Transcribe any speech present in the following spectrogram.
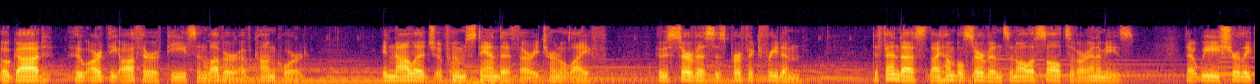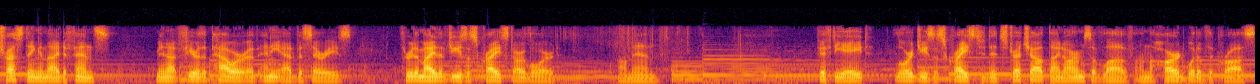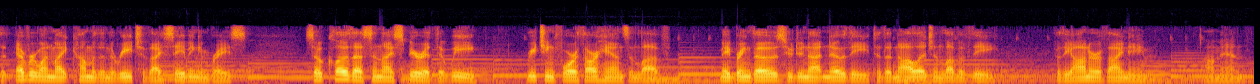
O God, who art the author of peace and lover of concord, in knowledge of whom standeth our eternal life, whose service is perfect freedom, Defend us, thy humble servants, in all assaults of our enemies, that we, surely trusting in thy defense, may not fear the power of any adversaries. Through the might of Jesus Christ our Lord. Amen. 58. Lord Jesus Christ, who did stretch out thine arms of love on the hard wood of the cross, that everyone might come within the reach of thy saving embrace, so clothe us in thy Spirit that we, reaching forth our hands in love, may bring those who do not know thee to the knowledge and love of thee, for the honor of thy name. Amen.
